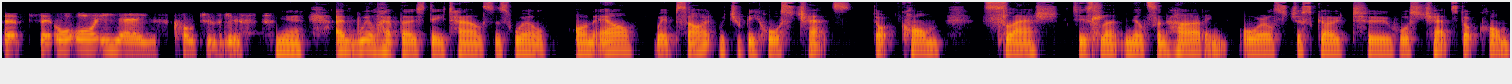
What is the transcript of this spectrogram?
That's or, or EA's coaches list. Yeah, and we'll have those details as well on our website, which will be horsechats.com slash Gisela Nielsen Harding, or else just go to horsechats.com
